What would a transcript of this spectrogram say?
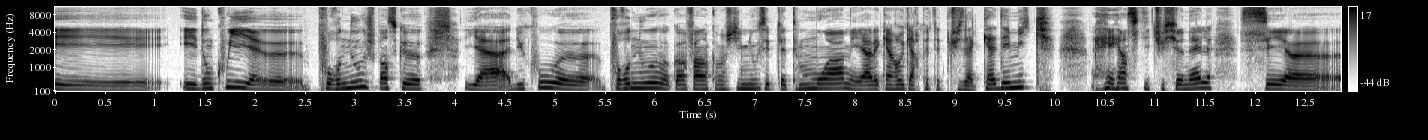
et, donc oui, euh, pour nous, je pense que il y a du coup, pour nous, enfin quand je dis nous, c'est peut-être moi, mais avec un regard peut-être plus académique et institutionnel, c'est euh,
